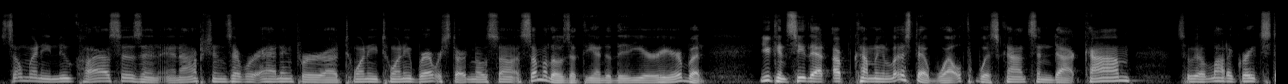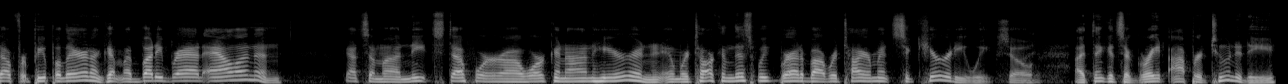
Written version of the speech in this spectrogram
So many new classes and, and options that we're adding for uh, 2020. Brett, we're starting those some, some of those at the end of the year here, but you can see that upcoming list at wealthwisconsin.com. So we have a lot of great stuff for people there. And I've got my buddy Brad Allen and got some uh, neat stuff we're uh, working on here. And, and we're talking this week, Brad, about Retirement Security Week. So I think it's a great opportunity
